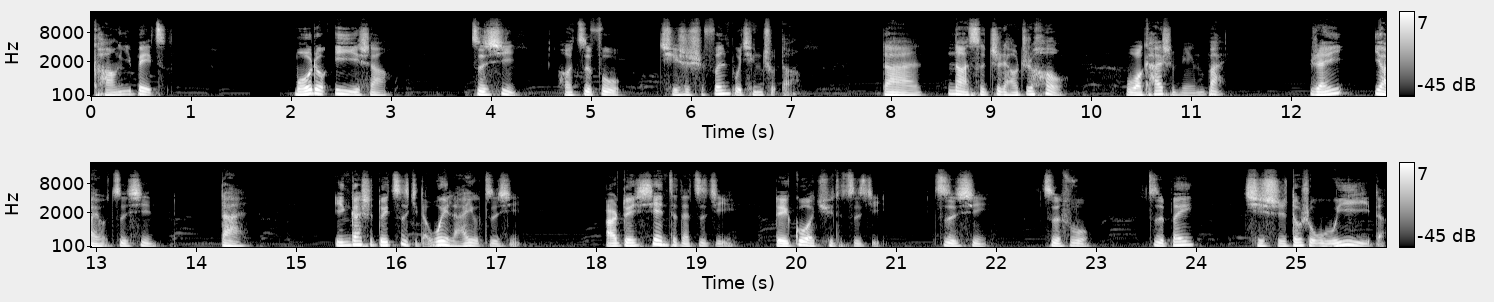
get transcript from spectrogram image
扛一辈子。某种意义上，自信和自负其实是分不清楚的。但那次治疗之后，我开始明白，人要有自信，但应该是对自己的未来有自信，而对现在的自己、对过去的自己，自信、自负、自卑，其实都是无意义的。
